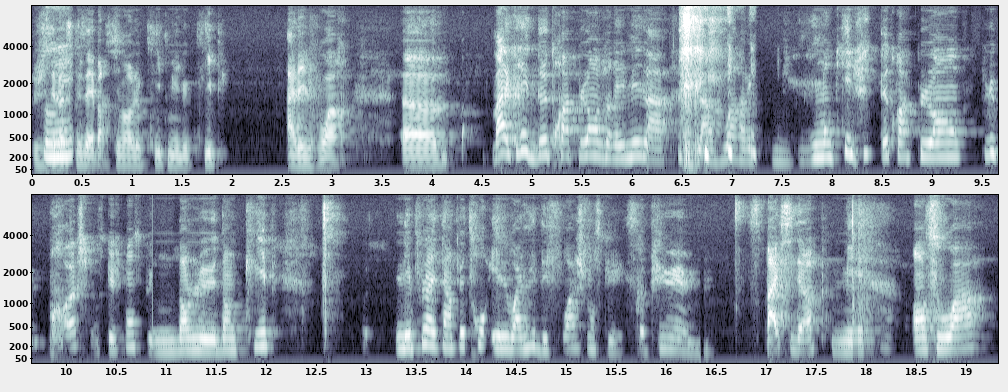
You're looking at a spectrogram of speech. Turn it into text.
Je sais pas si vous avez parti voir le clip, mais le clip, allez le voir. Euh, malgré deux, trois plans, j'aurais aimé la, la voir avec... Il manquait juste deux, trois plans plus proches parce que je pense que dans le, dans le clip, les plans étaient un peu trop éloignés des fois. Je pense que ce serait plus euh, spicy up, mais en soi,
